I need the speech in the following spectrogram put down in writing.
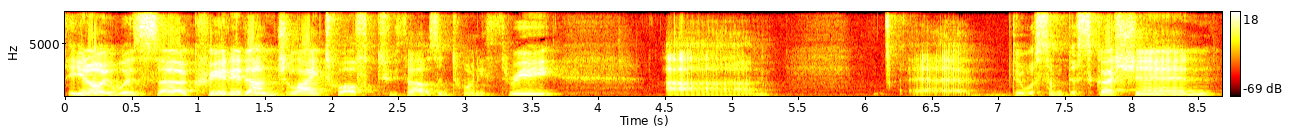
you know, it was uh, created on July 12th, 2023. Um, uh, there was some discussion,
